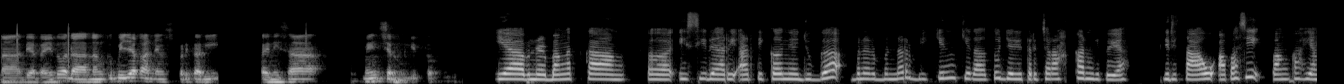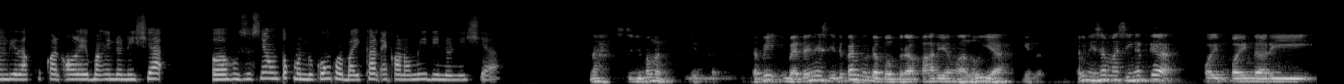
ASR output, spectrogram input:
Nah di antara itu ada enam kebijakan yang seperti tadi Tenisa mention gitu. Iya bener banget Kang. Uh, isi dari artikelnya juga benar-benar bikin kita tuh jadi tercerahkan gitu ya. Jadi tahu apa sih langkah yang dilakukan oleh Bank Indonesia uh, khususnya untuk mendukung perbaikan ekonomi di Indonesia. Nah, setuju banget gitu. Tapi bedanya itu kan udah beberapa hari yang lalu ya gitu. Tapi Nisa masih ingat gak poin-poin dari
